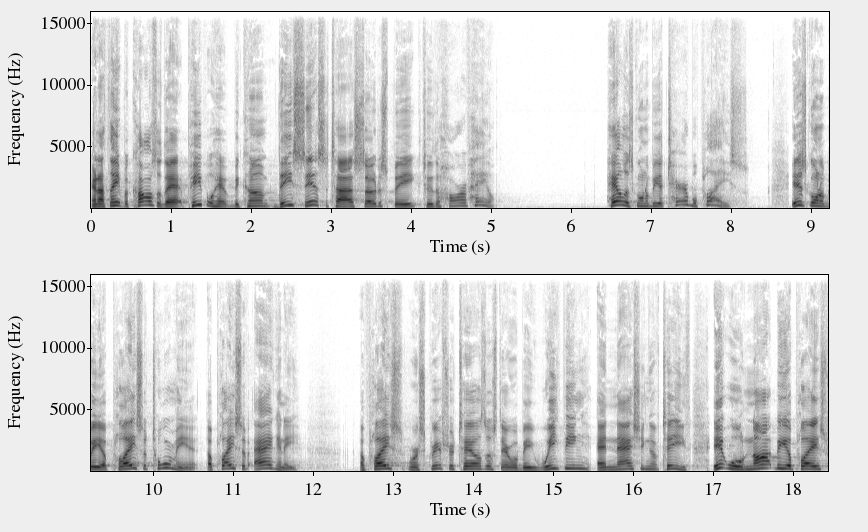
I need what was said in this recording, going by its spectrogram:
And I think because of that, people have become desensitized, so to speak, to the horror of hell. Hell is going to be a terrible place. It is going to be a place of torment, a place of agony, a place where Scripture tells us there will be weeping and gnashing of teeth. It will not be a place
